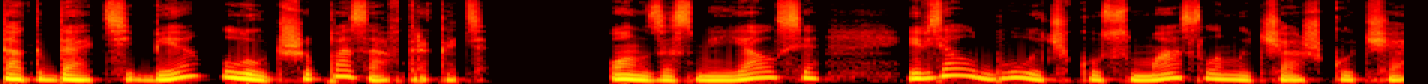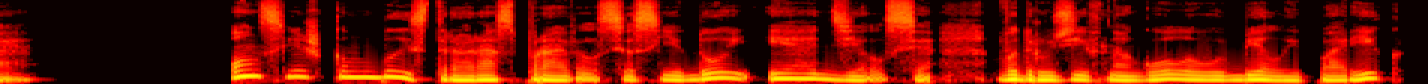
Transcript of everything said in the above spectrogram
«Тогда тебе лучше позавтракать». Он засмеялся и взял булочку с маслом и чашку чая. Он слишком быстро расправился с едой и оделся, водрузив на голову белый парик,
